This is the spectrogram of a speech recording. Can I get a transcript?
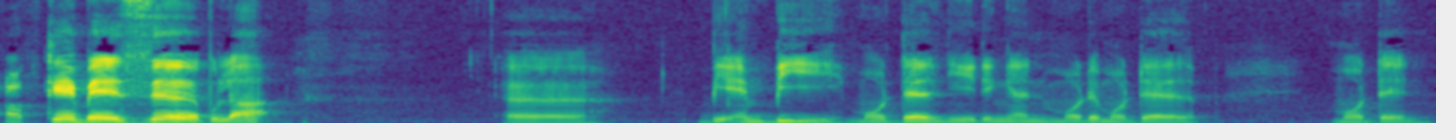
Okey beza pula uh, BNB model ni dengan model-model moden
